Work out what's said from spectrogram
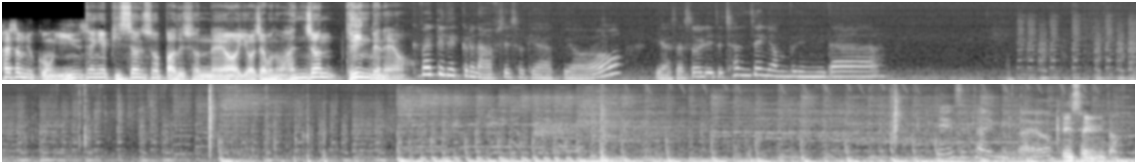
8360 인생의 비싼 수업 받으셨네요. 여자분 완전 대인배네요. 그 밖에 댓글은 9시에 소개하고요. 이어서 솔리드 천생연분입니다. 댄스 타임인가요? 댄스 타임입니다.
